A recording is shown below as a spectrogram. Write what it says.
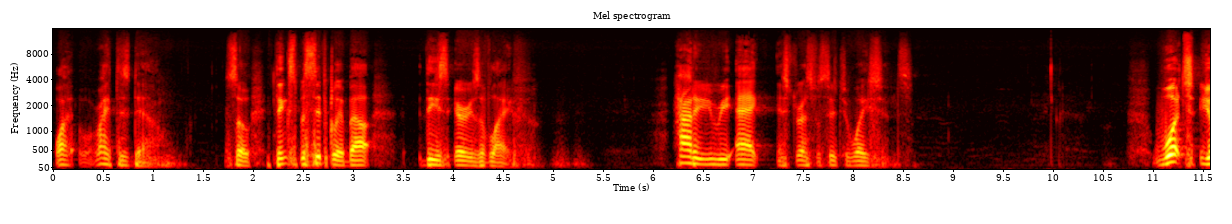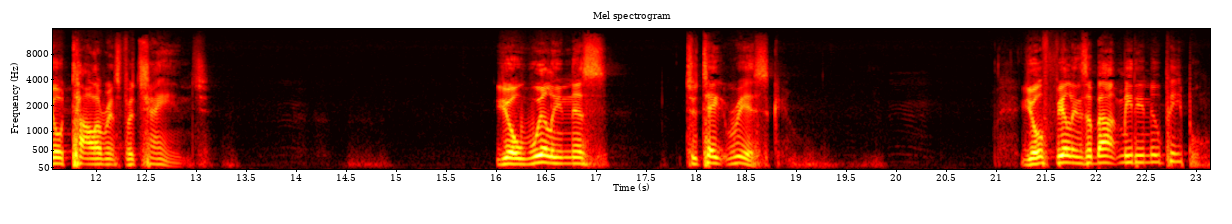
Why, write this down. So think specifically about these areas of life. How do you react in stressful situations? What's your tolerance for change? Your willingness to take risk. Your feelings about meeting new people.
